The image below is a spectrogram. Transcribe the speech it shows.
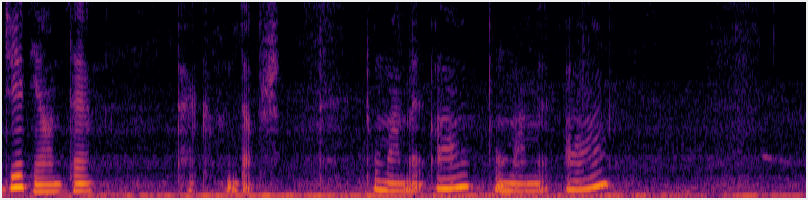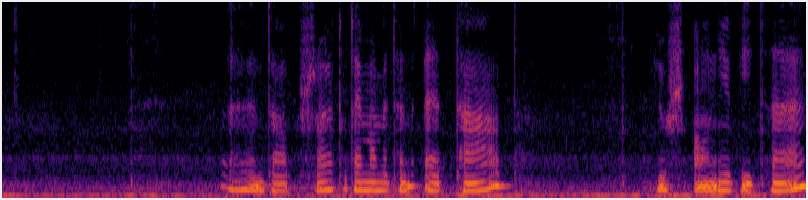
Dziewiąty. Tak, dobrze. Tu mamy O, tu mamy O. Dobrze, tutaj mamy ten etap. Już o nie widzę.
